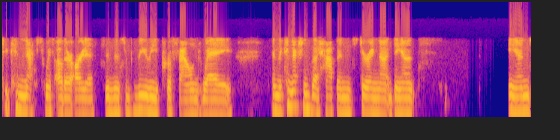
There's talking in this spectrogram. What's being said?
to connect with other artists in this really profound way. And the connections that happened during that dance and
